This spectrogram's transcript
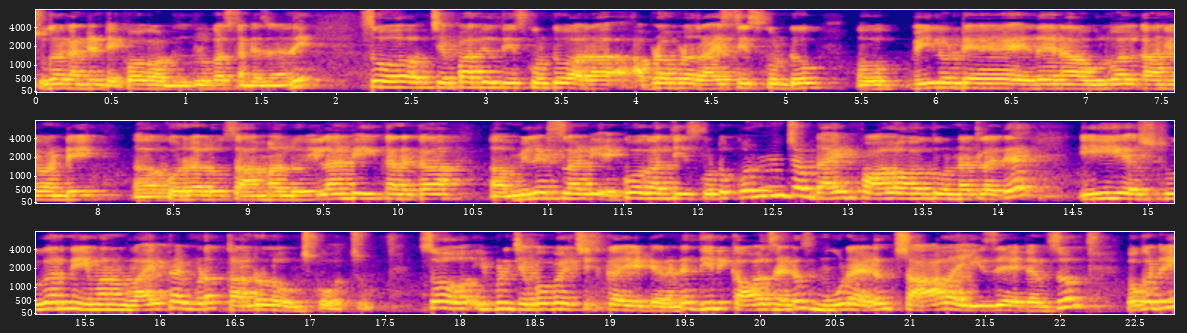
షుగర్ కంటెంట్ ఎక్కువగా ఉంటుంది గ్లూకోజ్ కంటెంట్ అనేది. సో చపాతీలు తీసుకుంటూ అప్పుడప్పుడు రైస్ తీసుకుంటూ వీలుంటే ఏదైనా ఉల్వలు కానివ్వండి కొర్రలు సామాన్లు ఇలాంటివి కనుక మిల్లెట్స్ లాంటివి ఎక్కువగా తీసుకుంటూ కొంచెం డైట్ ఫాలో అవుతూ ఉన్నట్లయితే ఈ షుగర్ని మనం లైఫ్ టైం కూడా కంట్రోల్లో ఉంచుకోవచ్చు. సో ఇప్పుడు నేను చెప్పబోయే చిట్కా ఏంటి అంటే దీనికి కావాల్సిన ఐటమ్స్ మూడు ఐటమ్స్ చాలా ఈజీ ఐటమ్స్ ఒకటి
